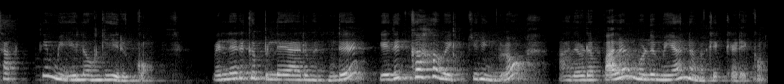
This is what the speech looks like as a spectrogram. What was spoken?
சக்தி மேலோங்கி இருக்கும். வெள்ளருக்கு பிள்ளையார் வந்து எதுக்காக வைக்கிறீங்களோ அதோட பலன் முழுமையாக நமக்கு கிடைக்கும்.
